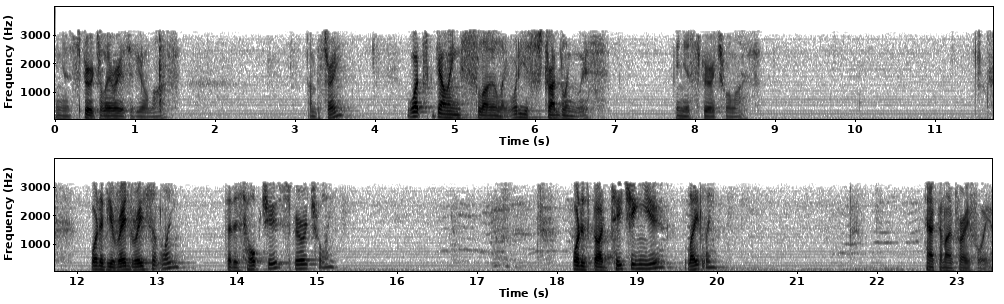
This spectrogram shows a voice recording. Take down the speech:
in your spiritual areas of your life? Number three, what's going slowly? What are you struggling with in your spiritual life? What have you read recently that has helped you spiritually? What is God teaching you lately? How can I pray for you?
